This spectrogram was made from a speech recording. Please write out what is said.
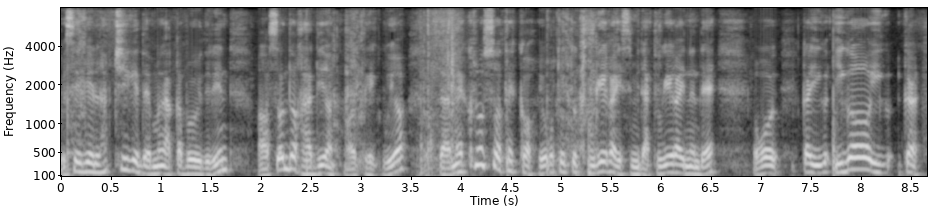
요세 개를 합치게 되면 아까 보여드린 어, 썬더 가디언 어, 되고요. 그다음에 크로스 어테커 요것도 또 두 개가 있습니다. 두 개가 있는데 요거 그러니까 이거 이거 그러니까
